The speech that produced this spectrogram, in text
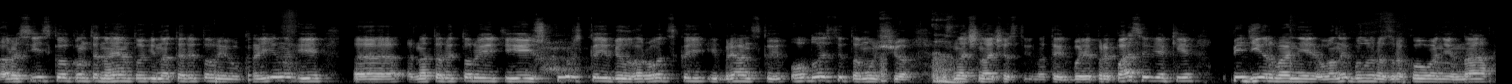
російського контингенту і на території України, і е, на території тієї ж Курської, Білгородської і Брянської області, тому що значна частина тих боєприпасів, які підірвані, вони були розраховані на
